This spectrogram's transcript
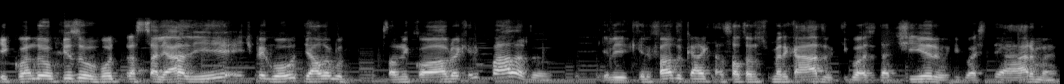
E quando eu fiz o voo de traçalhar ali, a gente pegou o diálogo do Salme Cobra que ele fala do. Ele, ele fala do cara que tá assaltando o supermercado, que gosta de dar tiro, que gosta de ter arma,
